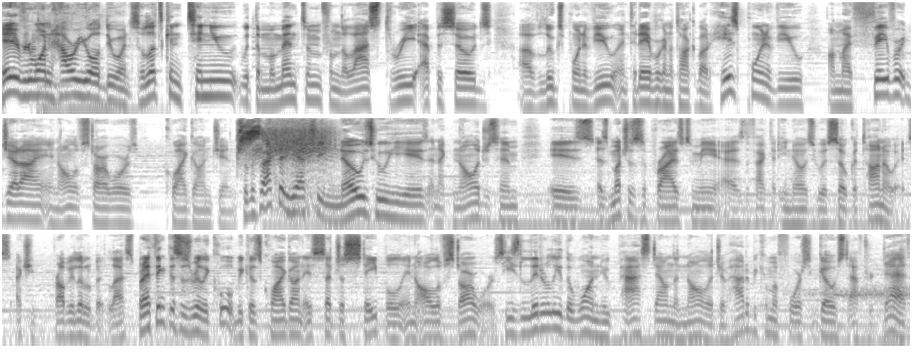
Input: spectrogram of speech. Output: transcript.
Hey everyone, how are you all doing? So let's continue with the momentum from the last three episodes of Luke's point of view, and today we're going to talk about his point of view on my favorite Jedi in all of Star Wars, Qui Gon Jinn. So the fact that he actually knows who he is and acknowledges him is as much a surprise to me as the fact that he knows who Ahsoka Tano is. Actually, probably a little bit less. But I think this is really cool because Qui Gon is such a staple in all of Star Wars. He's literally the one who passed down the knowledge of how to become a Force ghost after death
